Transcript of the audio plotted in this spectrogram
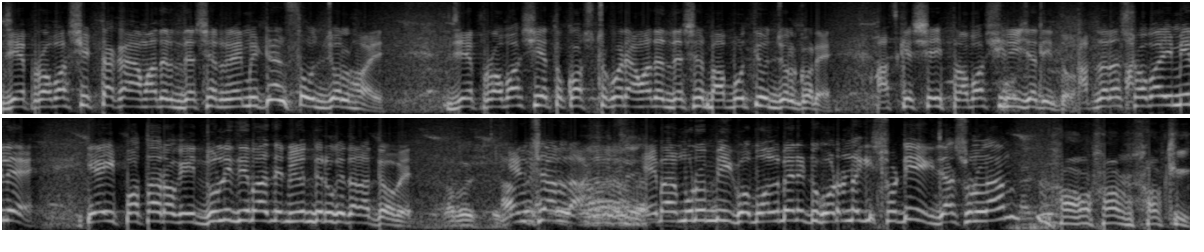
যে প্রবাসীর টাকায় আমাদের দেশের রেমিটেন্স উজ্জ্বল হয় যে প্রবাসী এত কষ্ট করে আমাদের দেশের বাবতি উজ্জ্বল করে আজকে সেই প্রবাসী নির্যাতিত। আপনারা সবাই মিলে এই প্রতারক এই দুর্নীতিবাদের বিরুদ্ধে রুখে দাঁড়াতে হবে। ইনশাল্লাহ এবার মুরব্বী গো- বলবেন একটু ঘটনা কি সঠিক? যা শুনলাম। সব ঠিক।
